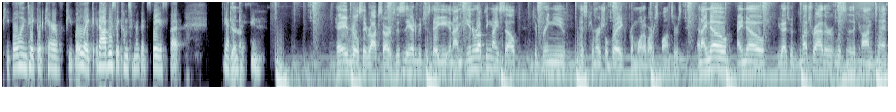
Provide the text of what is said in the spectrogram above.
people and take good care of people. Like it obviously comes from a good space, but yeah, it's yeah. interesting. Hey, real estate rock stars. This is Aaron Amuchastegui, and I'm interrupting myself to bring you this commercial break from one of our sponsors. And I know, I know you guys would much rather listen to the content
